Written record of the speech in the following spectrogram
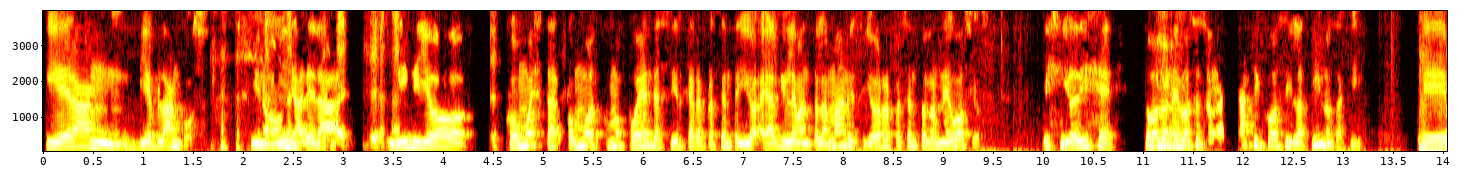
y eran 10 blancos, you know, ya de edad. Y dije yo, ¿cómo, está, cómo, ¿cómo pueden decir que represente? yo, alguien levantó la mano y dice, yo represento los negocios. Y yo dije, todos los negocios son asiáticos y latinos aquí. Eh,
